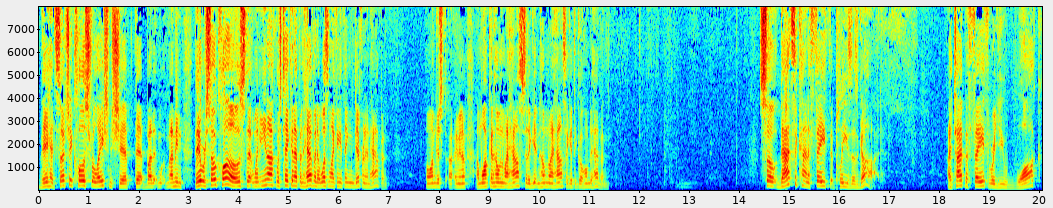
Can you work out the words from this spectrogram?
They had such a close relationship that, the, I mean, they were so close that when Enoch was taken up in heaven, it wasn't like anything different had happened. Oh, I'm just, I mean, I'm walking home to my house. Instead of getting home to my house, I get to go home to heaven. So that's the kind of faith that pleases God. A type of faith where you walk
